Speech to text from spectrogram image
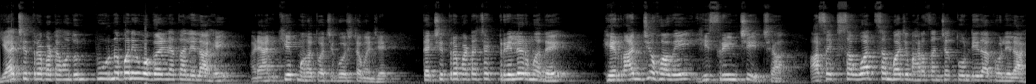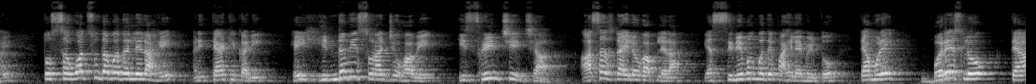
या चित्रपटामधून पूर्णपणे वगळण्यात आलेला आहे. आणि आणखी एक महत्वाची गोष्ट म्हणजे त्या चित्रपटाच्या ट्रेलरमध्ये हे राज्य व्हावे ही श्रींची इच्छा. असा एक संवाद संभाजी महाराजांच्या तोंडी दाखवलेला आहे. तो संवाद सुद्धा बदललेला आहे. आणि त्या ठिकाणी हे हिंदवी स्वराज्य व्हावे ही श्रींची इच्छा. असाच डायलॉग आपल्याला या सिनेमामध्ये पाहायला मिळतो. त्यामुळे बरेच लोक त्या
